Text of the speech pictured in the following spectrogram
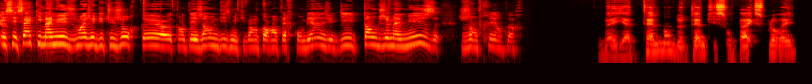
Et c'est ça qui m'amuse. Moi, je dis toujours que, heu, quand les gens me disent: «Mais tu vas encore en faire combien?» je dis: «Tant que je m'amuse, j'en ferai encore». Beh, il y a tellement de thèmes qui sont pas explorés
